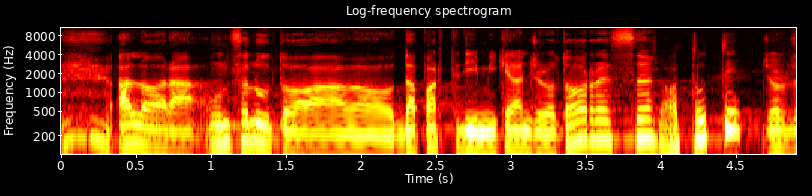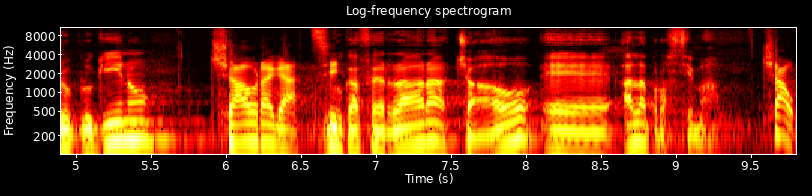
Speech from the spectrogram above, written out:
allora, un saluto a, da parte di Michelangelo Torres. Ciao a tutti. Giorgio Pluchino. Ciao ragazzi. Luca Ferrara, ciao e alla prossima. Ciao.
